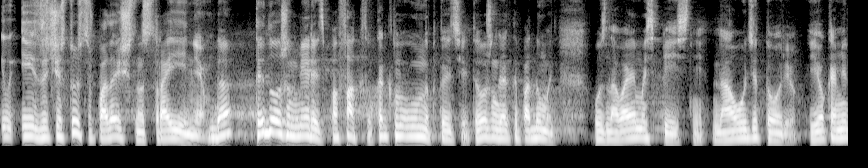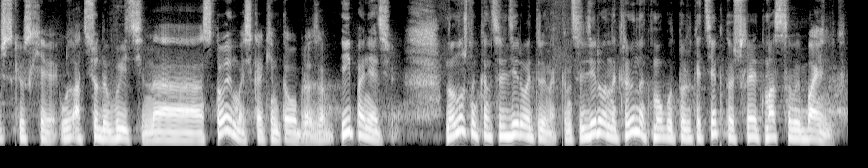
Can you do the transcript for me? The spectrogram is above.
и, зачастую совпадающий с настроением. Да, ты должен мерить по факту, как ну, умно подойти. Ты должен как-то подумать, узнаваемость песни на аудиторию, ее коммерческую схему, отсюда выйти на стоимость каким-то образом и понять ее. Но нужно консолидировать рынок. Консолидированный рынок могут только те, кто осуществляет массовый байинг.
